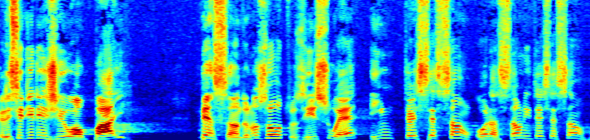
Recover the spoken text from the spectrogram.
Ele se dirigiu ao Pai, pensando nos outros. Isso é intercessão, oração de intercessão.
